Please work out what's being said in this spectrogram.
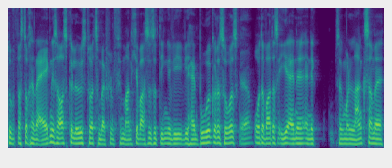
was doch ein Ereignis ausgelöst war, zum Beispiel für manche war es so Dinge wie, wie Heimburg oder sowas, ja. oder war das eher eine, eine, sagen wir mal, langsame,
